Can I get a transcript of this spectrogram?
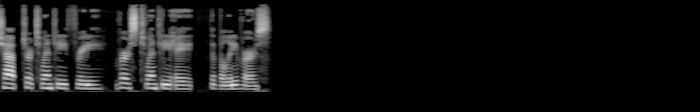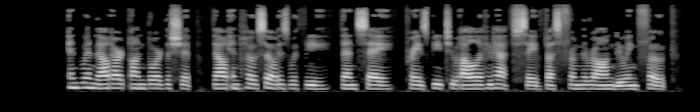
Chapter 23, verse 28 The Believers. And when thou art on board the ship, thou and whoso is with thee, then say, Praise be to Allah who hath saved us from the wrongdoing folk.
